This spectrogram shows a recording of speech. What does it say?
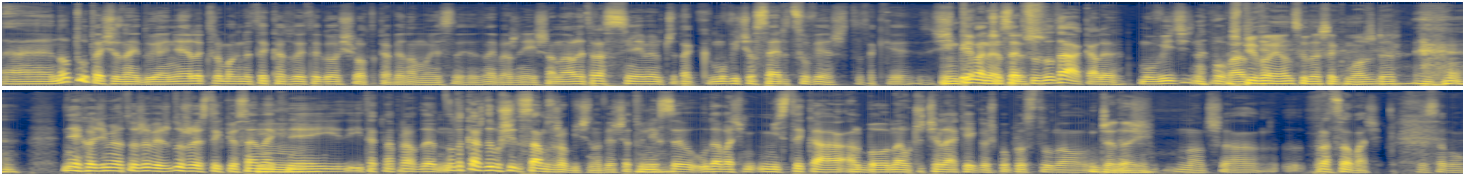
E, No tutaj się znajduje, nie? Elektromagnetyka tutaj tego ośrodka, wiadomo, jest, jest najważniejsza. No ale teraz nie wiem, czy tak mówić o sercu, wiesz, to takie... Śpiewać o sercu też. to tak, ale mówić na poważnie. Śpiewający Leszek Możder. Nie, chodzi mi o to, że wiesz, dużo jest tych piosenek, Mm. nie? I, I tak naprawdę, no to każdy musi to sam zrobić, no wiesz, ja tu nie chcę udawać mistyka albo nauczyciela jakiegoś, po prostu, no... Jedi. Wiesz, no, trzeba pracować ze sobą.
